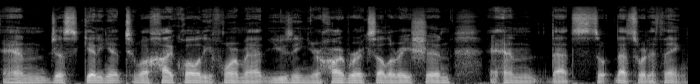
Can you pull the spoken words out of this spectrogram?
and just getting it to a high quality format using your hardware acceleration and that's that sort of thing.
